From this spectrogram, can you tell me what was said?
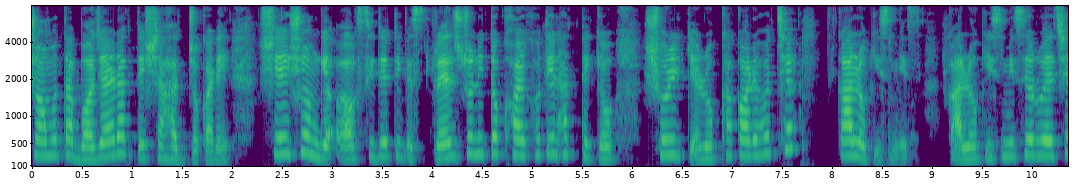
সমতা বজায় রাখতে সাহায্য করে। সেই সঙ্গে অক্সিডেটিভ স্ট্রেসজনিত ক্ষয়ক্ষতির হাত থেকেও শরীরকে রক্ষা করে হচ্ছে কালো কিশমিশ কালো কিশমিশে রয়েছে,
